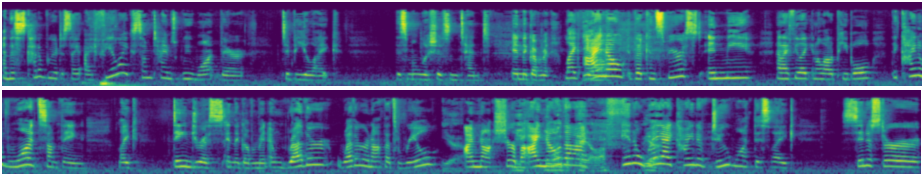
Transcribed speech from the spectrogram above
and this is kind of weird to say, I feel like sometimes we want there to be like this malicious intent in the government. Like I know the conspiracist in me, and I feel like in a lot of people, they kind of want something like dangerous in the government, and whether whether or not that's real, Yeah. I'm not sure. You- but I know that I, payoff. in a way, Yeah. I kind of do want this like sinister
